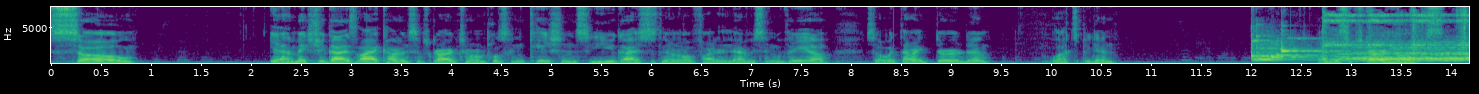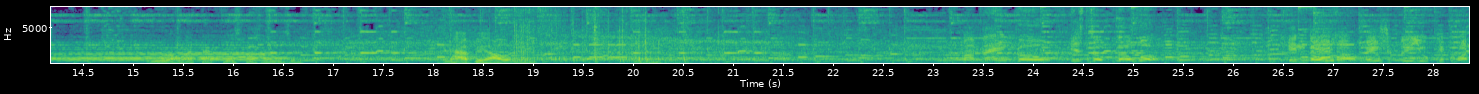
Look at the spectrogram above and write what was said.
So, yeah, make sure you guys like, comment, subscribe, turn on post notifications so you guys just get notified in every single video. So, without further ado, let's begin. Every subscriber helps. Ooh, I like that Christmas music. And happy holidays. Yeah. My main goal is to blow up. In Dota, basically you pick one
